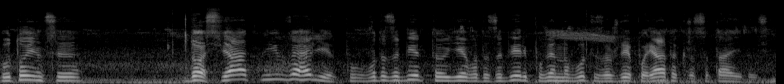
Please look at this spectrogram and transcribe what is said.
готуємося до свят і взагалі водозабір то є водозабір, повинно бути завжди порядок, красота і до всього.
